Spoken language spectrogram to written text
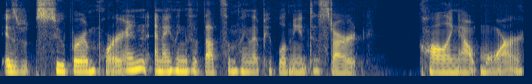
is super important. And I think that that's something that people need to start calling out more.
